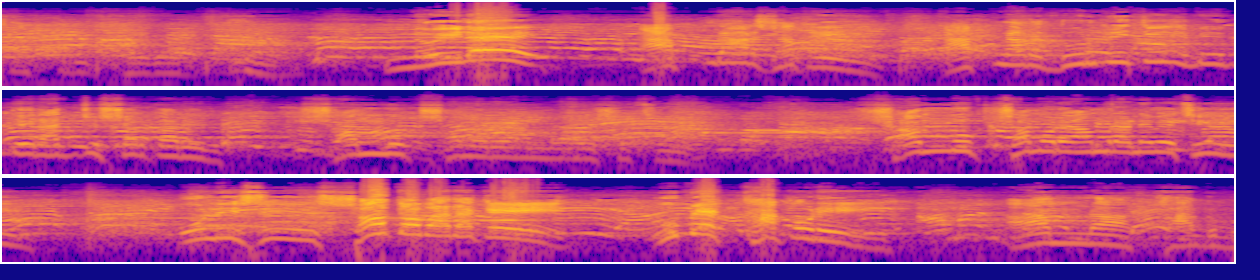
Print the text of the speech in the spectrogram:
চাকরি ফেরত দিন। নইলে আপনার সাথে, আপনার দুর্নীতির বিরুদ্ধে রাজ্য সরকারের সম্মুখ সমরে আমরা এসেছি। সম্মুখ সমরে আমরা নেমেছি পুলিশের শত বাধাকে উপেক্ষা করে আমরা থাকব।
